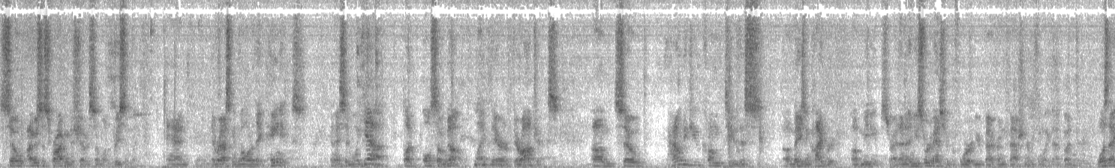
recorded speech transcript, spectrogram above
so I was describing the show to someone recently, and they were asking, well, are they paintings? And I said, well, yeah, but also no, like they're, they're objects. Um, so how did you come to this amazing hybrid of mediums, right? And, and you sort of answered it before, your background in fashion, everything like that, but was that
